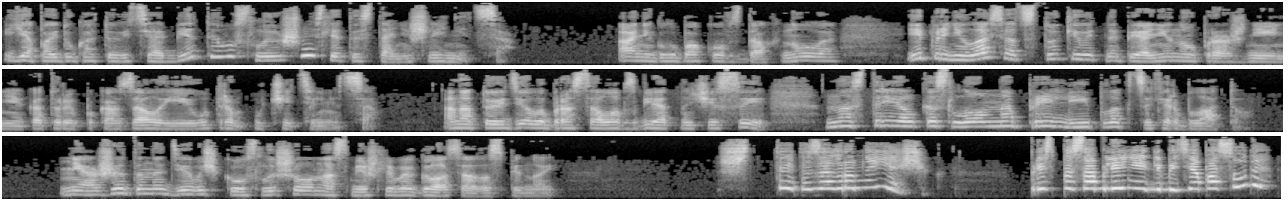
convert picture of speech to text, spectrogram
Я пойду готовить обед и услышу, если ты станешь лениться. Аня глубоко вздохнула и принялась отстукивать на пианино упражнение, которое показала ей утром учительница. Она то и дело бросала взгляд на часы, но стрелка словно прилипла к циферблату. Неожиданно девочка услышала насмешливые голоса за спиной. «Что это за огромный ящик? приспособление для битья посуды?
